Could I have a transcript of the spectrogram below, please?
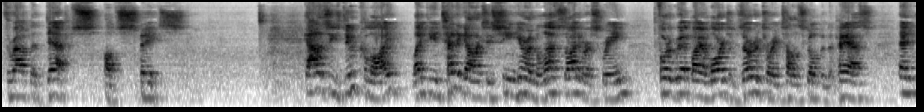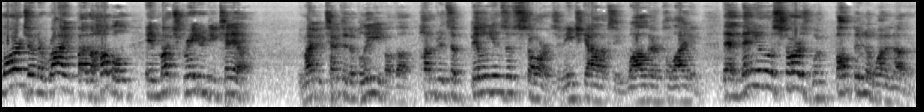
throughout the depths of space. Galaxies do collide, like the antenna galaxy seen here on the left side of our screen, photographed by a large observatory telescope in the past, and large on the right by the Hubble in much greater detail. You might be tempted to believe of the hundreds of billions of stars in each galaxy while they're colliding, that many of those stars would bump into one another.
